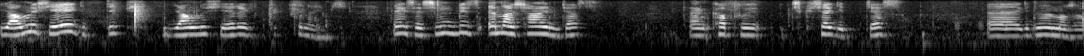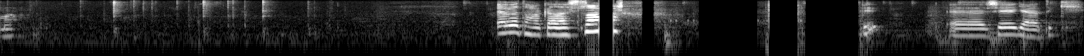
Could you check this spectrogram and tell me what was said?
yanlış yere gittik. Yanlış yere gittik. Bu neymiş? Neyse şimdi biz en aşağı ineceğiz. Yani kapı çıkışa gideceğiz. Ee, gidelim o zaman. Evet arkadaşlar. Bir eee şeye geldik.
